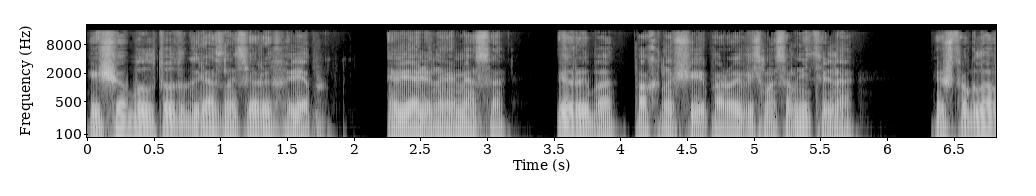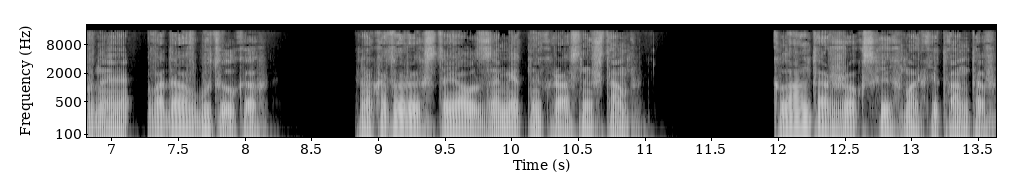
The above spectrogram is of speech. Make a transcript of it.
Еще был тут грязно-серый хлеб, вяленое мясо и рыба, пахнущие порой весьма сомнительно, и, что главное, вода в бутылках, на которых стоял заметный красный штамп. Клан торжокских маркетантов.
